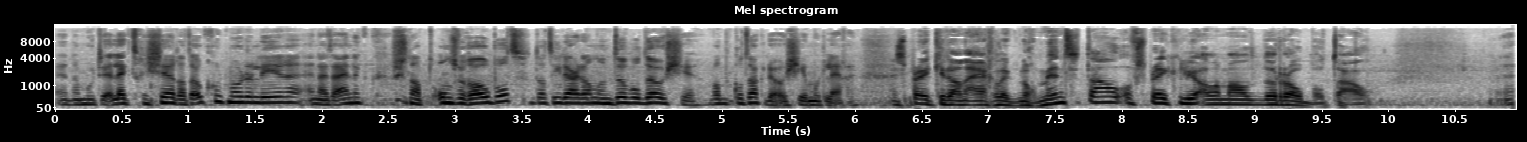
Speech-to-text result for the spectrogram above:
En dan moet de elektricien dat ook goed modelleren. En uiteindelijk snapt onze robot dat hij daar dan een dubbel doosje, want een contactdoosje in moet leggen. En spreek je dan eigenlijk nog mensentaal of spreken jullie allemaal de robottaal? Eh,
